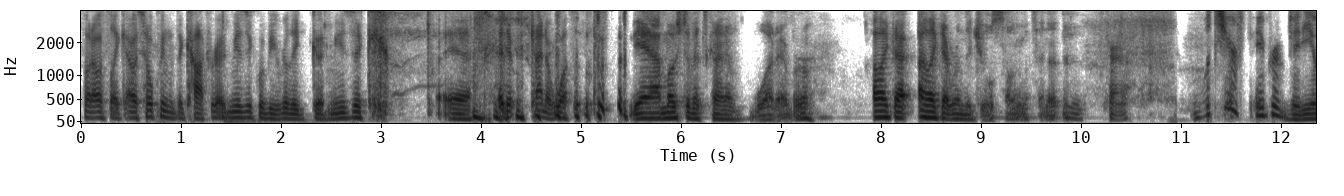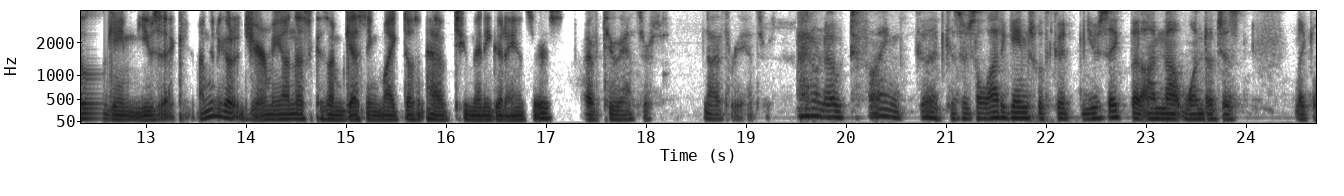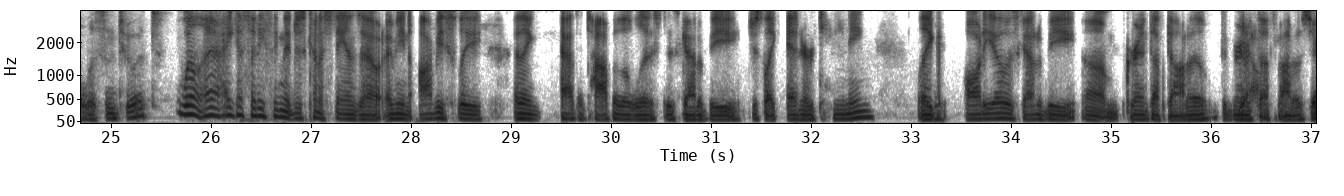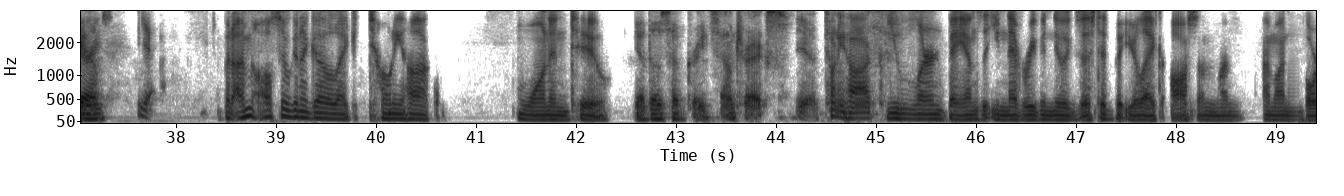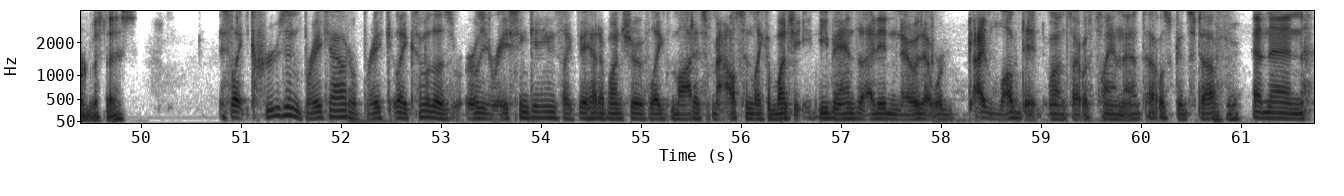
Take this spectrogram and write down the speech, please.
But I was like, I was hoping that the copyrighted music would be really good music, Yeah, and it kind of wasn't. yeah. Most of it's kind of whatever. I like that. I like that Run the Jewels song that's in it. Fair enough. What's your favorite video game music? I'm going to go to Jeremy on this because I'm guessing Mike doesn't have too many good answers. I have two answers. No, three answers. I don't know. Define good because there's a lot of games with good music, but I'm not one to just like listen to it. Well, I I guess anything that just kind of stands out. I mean, obviously, I think at the top of the list has got to be just like entertaining. Like audio has got to be um, Grand Theft Auto, the Grand Yeah. Theft Auto series. Yeah. But I'm also going to go like Tony Hawk 1 and 2. Yeah, those have great soundtracks. Yeah, Tony Hawk. You learn bands that you never even knew existed, but you're like, awesome, I'm, I'm on board with this. It's like Cruising Breakout or Break, like some of those early racing games. Like they had a bunch of like Modest Mouse and like a bunch of indie bands that I didn't know that were. I loved it once I was playing that. That was good stuff. Mhm. And then,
